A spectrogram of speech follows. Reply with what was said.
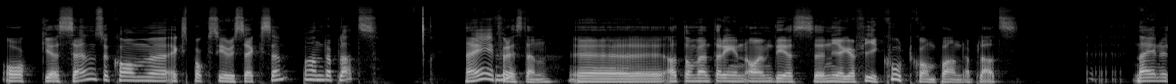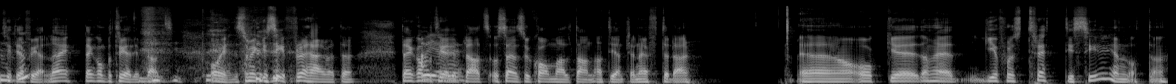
Och eh, sen så kom eh, Xbox Series X på andra plats. Nej mm. förresten, mm. eh, att de väntar in AMDs nya grafikkort kom på andra plats. Nej, nu tittar jag mhm. fel. Nej, den kom på tredje plats. Oj, det är så mycket siffror här. Vet du. Den kom på tredje plats och sen så kom allt annat egentligen efter där. Uh, och uh, de här GeForce 30-serien Lotta.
